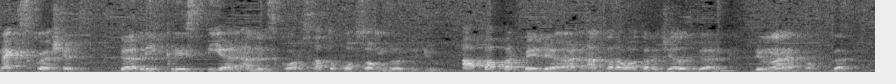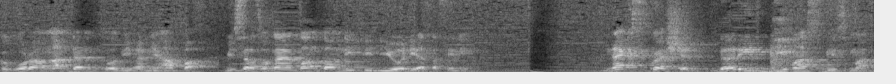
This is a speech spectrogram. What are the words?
Next question dari Christian underscore 1027 Apa perbedaan antara water gel gun dengan airsoft gun? Kekurangan dan kelebihannya apa? Bisa langsung kalian tonton di video di atas ini Next question dari Dimas Bisman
